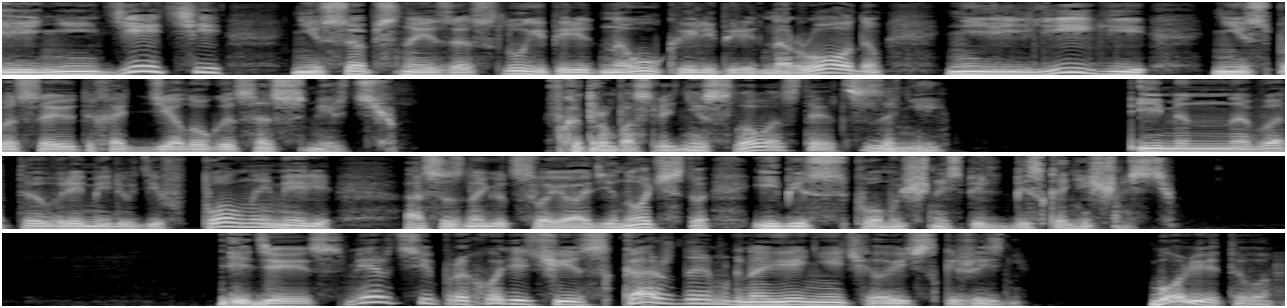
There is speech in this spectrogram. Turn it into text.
И ни дети, ни собственные заслуги перед наукой или перед народом, ни религии не спасают их от диалога со смертью, в котором последнее слово остается за ней. Именно в это время люди в полной мере осознают свое одиночество и беспомощность перед бесконечностью. Идея смерти проходит через каждое мгновение человеческой жизни. Более того,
